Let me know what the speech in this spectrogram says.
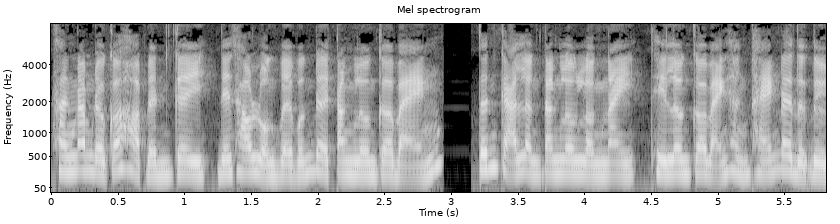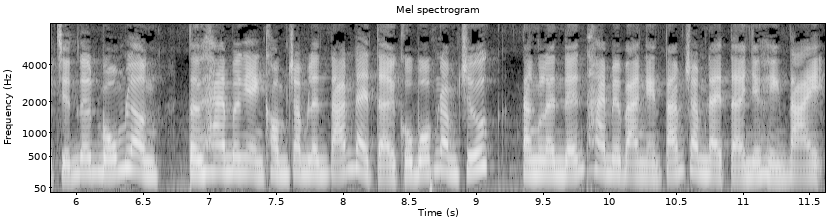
hàng năm đều có họp định kỳ để thảo luận về vấn đề tăng lương cơ bản. Tính cả lần tăng lương lần này thì lương cơ bản hàng tháng đã được điều chỉnh đến 4 lần, từ 20.008 đại tệ của 4 năm trước tăng lên đến 23.800 đại tệ như hiện tại.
